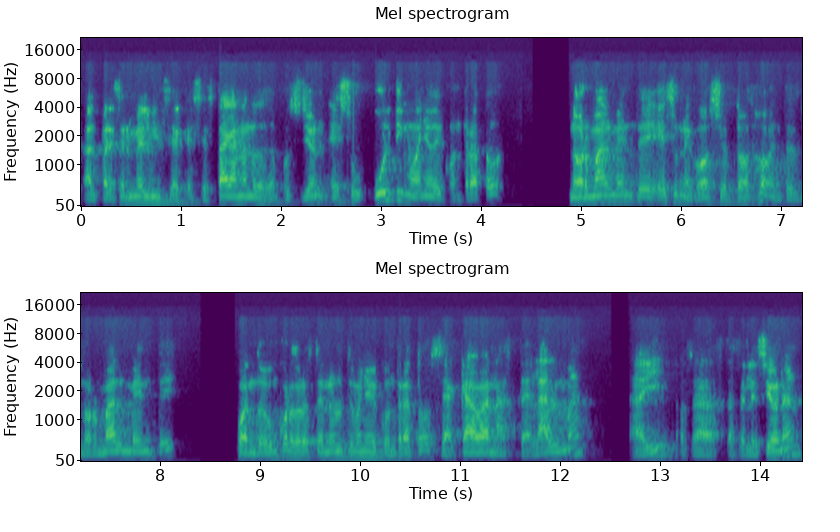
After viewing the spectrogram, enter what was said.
al parecer Melvin se, se está ganando esa posición, es su último año de contrato. Normalmente es un negocio todo, entonces normalmente cuando un corredor está en el último año de contrato se acaban hasta el alma ahí, o sea, hasta se lesionan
